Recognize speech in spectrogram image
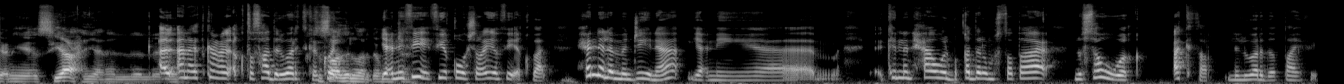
يعني السياحي يعني ال- أنا أتكلم عن اقتصاد الورد ككل اقتصاد الورد يعني. في في قوة شرائية وفي إقبال حنا لما جينا يعني كنا نحاول بقدر المستطاع نسوق أكثر للورد الطائفي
